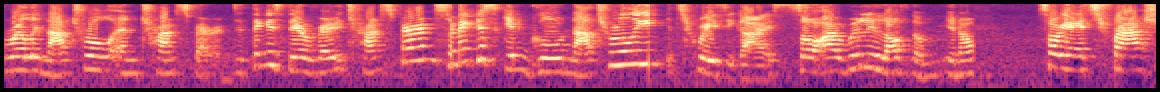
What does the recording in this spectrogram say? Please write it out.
really natural and transparent. The thing is they're very transparent, so make the skin glow naturally. It's crazy guys. So I really love them, you know. So yeah, it's fresh,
